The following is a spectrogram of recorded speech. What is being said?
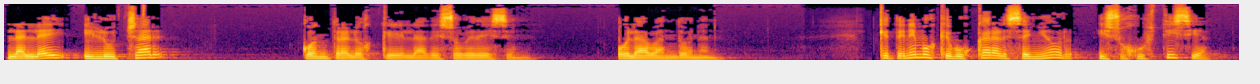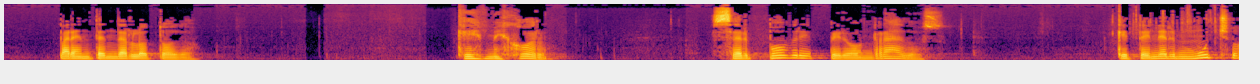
la ley y luchar contra los que la desobedecen o la abandonan, que tenemos que buscar al Señor y su justicia para entenderlo todo, que es mejor ser pobre pero honrados que tener mucho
